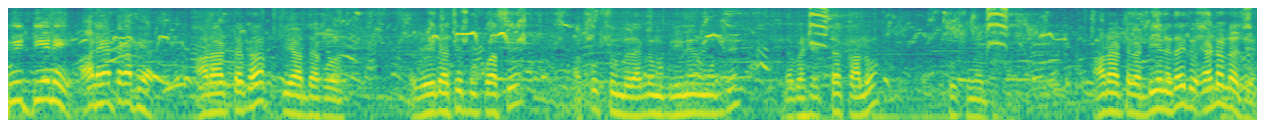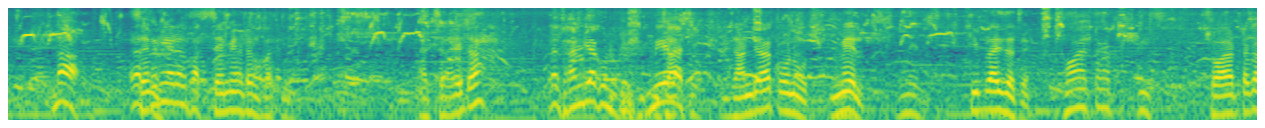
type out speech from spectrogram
উইথ ডিএনএ আট হাজার টাকা পেয়ার আট হাজার টাকা পেয়ার দেখো। রেড আছে দুপাশে আর খুব সুন্দর একদম গ্রিনের মধ্যে। দেখো হেডটা কালো। খুব সুন্দর আট হাজার টাকা ডিএনএ তাই তো? অ্যাডাল্ট আছে? না সেমি অ্যাডাল্ট পাখি। সেমি অ্যাডাল্ট পাখি। আচ্ছা এটা? এটা ঝান্ডিয়া কোন মেল আছে। Jandaya conure male. মেল। কি প্রাইস আছে? ছ হাজার টাকা পিস ছ হাজার টাকা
